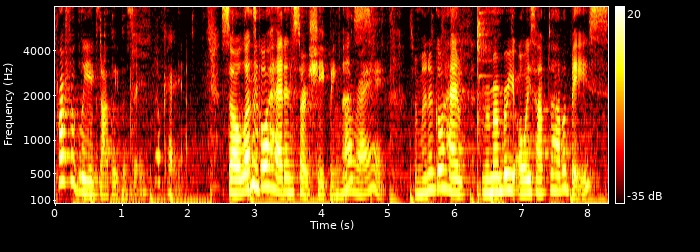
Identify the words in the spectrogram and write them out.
Preferably exactly the same. Okay. Yeah. So let's go ahead and start shaping this. All right. So I'm gonna go ahead, remember you always have to have a base.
